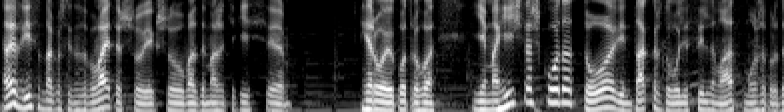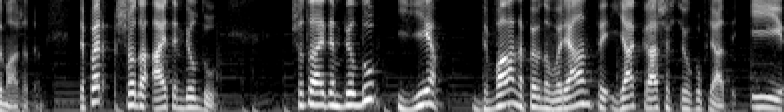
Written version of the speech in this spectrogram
Але, звісно, також не забувайте, що якщо у вас демажить якийсь. е, Герой, у котрого є магічна шкода, то він також доволі сильно вас може продемажити. Тепер щодо айтем білду. Щодо айтем білду, є два, напевно, варіанти, як краще всього купляти. І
